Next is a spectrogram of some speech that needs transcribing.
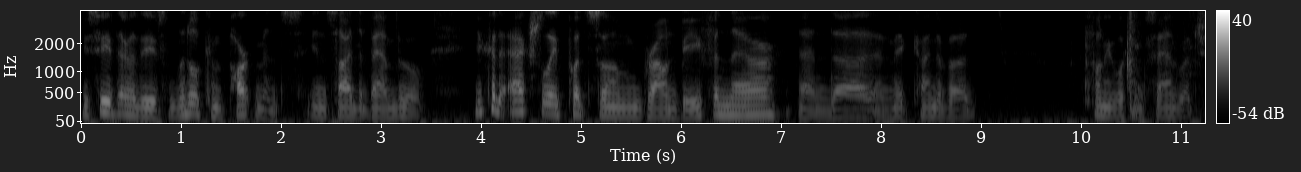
You see there are these little compartments inside the bamboo. You could actually put some ground beef in there and, uh, and make kind of a funny looking sandwich.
